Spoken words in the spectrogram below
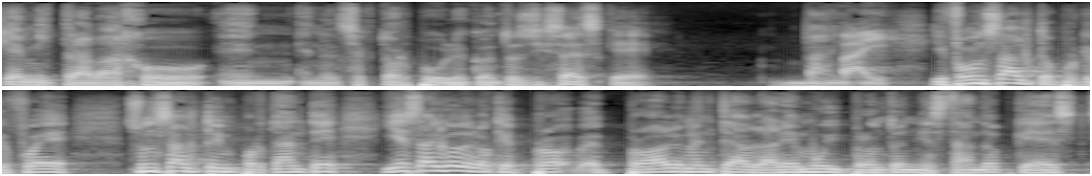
que mi trabajo en, en el sector público. Entonces, ¿sabes qué? Bye. Bye. Y fue un salto, porque fue es un salto importante y es algo de lo que pro- eh, probablemente hablaré muy pronto en mi stand-up, que es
